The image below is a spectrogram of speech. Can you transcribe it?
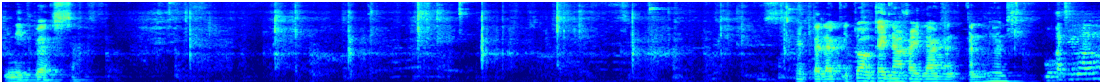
Inigversa. Yan talaga, ito ang kailangan, ano yan, Bukas yung ano,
